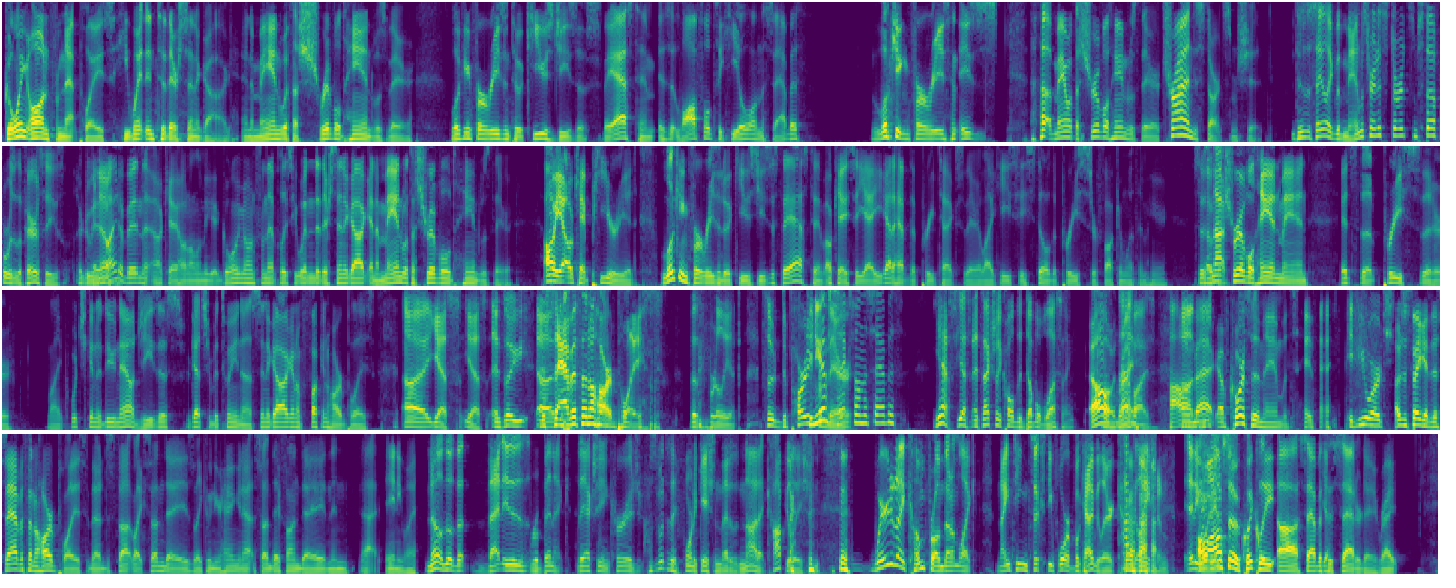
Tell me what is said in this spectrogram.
Going on from that place, he went into their synagogue, and a man with a shriveled hand was there, looking for a reason to accuse Jesus. They asked him, Is it lawful to heal on the Sabbath? Looking for a reason. He's a man with a shriveled hand was there, trying to start some shit. Does it say like the man was trying to start some stuff, or was it the Pharisees? Or do we it know? It might have been that. Okay, hold on. Let me get going on from that place. He went into their synagogue, and a man with a shriveled hand was there. Oh yeah, okay. Period. Looking for a reason to accuse Jesus, they asked him. Okay, so yeah, you got to have the pretext there. Like he's he's still the priests are fucking with him here. So it's Okay. not shriveled hand man. It's the priests that are like, what you gonna do now, Jesus? We got you between a synagogue and a fucking hard place. Uh, yes, yes. And so The uh, Sabbath and a hard place. That's brilliant. So departing Can you from have there, sex on the Sabbath? Yes, yes. It's actually called the double blessing. Oh, nice. rabbis. Holler Um, back. Of course, a man would say that. If you are I was just thinking the Sabbath in a hard place, and then I just thought like Sundays, like when you're hanging out, Sunday fun day, and then uh, anyway. No, no, that that is rabbinic. They actually encourage. I was about to say fornication. That is not at copulation. Where did I come from? That I'm like 1964 vocabulary copulation. Anyway, Oh, also quickly, uh, Sabbath is Saturday, right?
